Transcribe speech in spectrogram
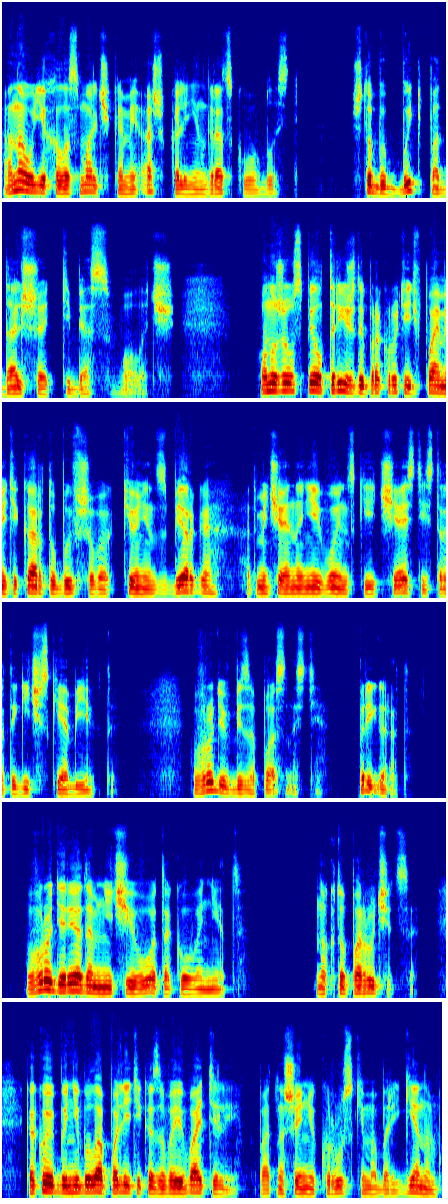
она уехала с мальчиками аж в Калининградскую область, чтобы быть подальше от тебя, сволочь. Он уже успел трижды прокрутить в памяти карту бывшего Кёнигсберга, отмечая на ней воинские части и стратегические объекты. Вроде в безопасности. Пригород. Вроде рядом ничего такого нет. Но кто поручится? Какой бы ни была политика завоевателей по отношению к русским аборигенам,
